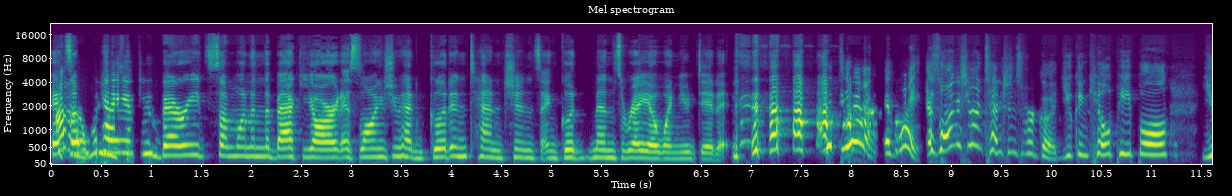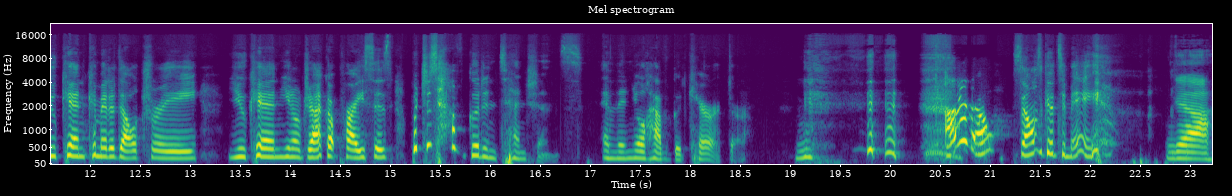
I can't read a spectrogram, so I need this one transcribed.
It's okay if you buried someone in the backyard as long as you had good intentions and good mens rea when you did it. yeah, right. As long as your intentions were good, you can kill people, you can commit adultery, you can, you know, jack up prices, but just have good intentions and then you'll have good character. I don't know. Sounds good to me. Yeah.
